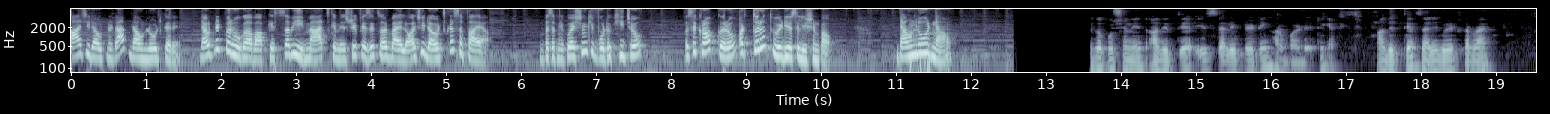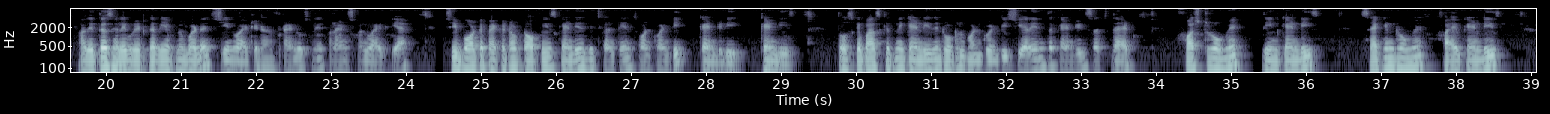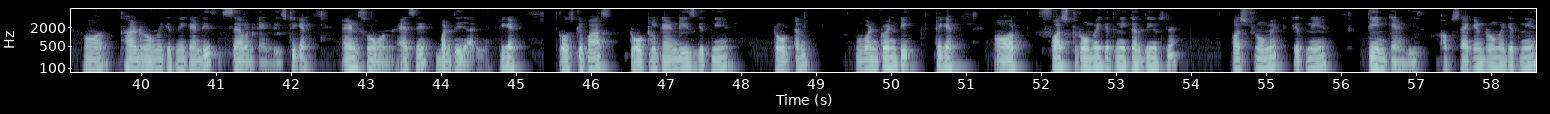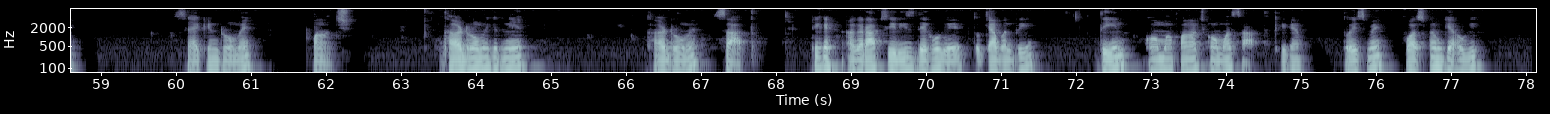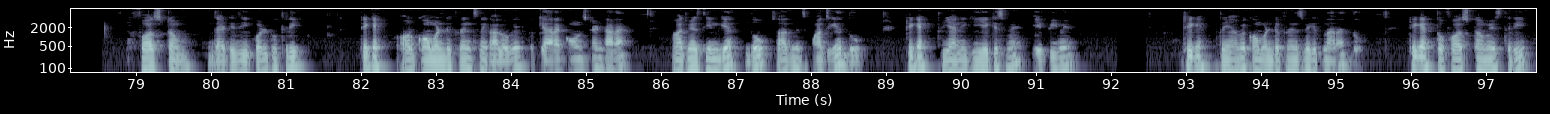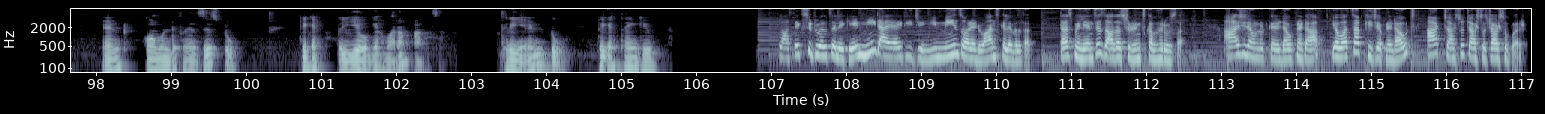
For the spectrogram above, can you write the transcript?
आज ही Doubtnut app download करें। डाउटनेट पर होगा अब आपके सभी मैथ्स, केमिस्ट्री, फिजिक्स और बायोलॉजी डाउट्स का सफाया। बस अपने क्वेश्चन की फ़ोटो खींचो, उसे क्रॉप करो और तुरंत वीडियो सोल्यूशन पाओ। Download now. The question is, Aditya is celebrating her birthday, ठीक है? आदित्य सेलिब्रेट कर रहा है। आदित्य सेलिब्रेट कर रही है अपने birthday she invited her friend उसने फ्रेंड्स को इनवाइट किया है। She bought a packet of toffees candies which contains 120 candy candies तो उसके पास कितनी कैंडीज हैं? Total 120 she arrange the candies such that first row में तीन कैंडीज सेकंड रो में फाइव कैंडीज और थर्ड रो में कितनी कैंडीज सेवन कैंडीज ठीक है? एंड सो ऑन ऐसे बढ़ती जा रही है, ठीक है? तो उसके पास टोटल कैंडीज कितनी है? टोटल 120 ठीक है? और फ़र्स्ट रो में कितनी कर दी उसने? फ़र्स्ट रो में कितनी है? तीन कैंडीज अब सेकंड रो में कितनी है? सेकंड रो में पाँच। थर्ड रो में कितनी है? थर्ड रो में सात। ठीक है, अगर आप सीरीज़ देखोगे तो क्या बन रही है? तीन, कॉमा पाँच, कॉमा सात। ठीक है तो इसमें फ़र्स्ट टर्म क्या होगी? First term that is equal to three. ठीक है, और कॉमन डिफरेंस निकालोगे तो क्या आ रहा है? कांस्टेंट आ रहा है। पाँच में से तीन गया, दो, सात में से पाँच गया, दो। ठीक है? तो यानी कि ये किसमें? ए पी में। ठीक है? तो यहाँ पे कॉमन डिफरेंस भी कितना आ रहा है? दो। ठीक है? तो first term is three and common difference is two ठीक है? तो ये हो गया हमारा आंसर थ्री एंड टू ठीक है? थैंक यू क्लास सिक्स से ट्वेल्थ से लेके NEET I I T JEE mains और एडवांस के लेवल तक, दस मिलियन से ज़्यादा स्टूडेंट्स का भरोसा। आज ही डाउनलोड करें डाउट नेट ऐप या व्हाट्सअप कीजिए अपने डाउट्स आठ चार सौ चार सौ चार सौ पर।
